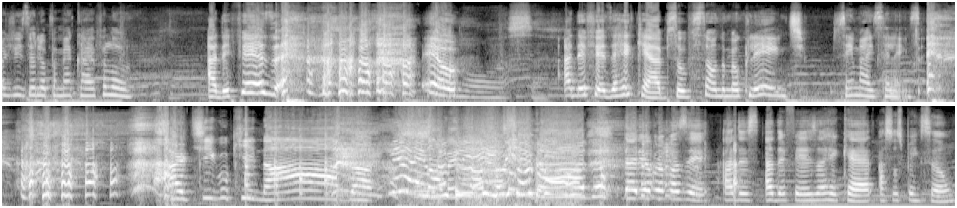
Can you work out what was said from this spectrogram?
A juiz olhou pra minha cara e falou: A defesa. eu. Nossa. A defesa requer a absolvição do meu cliente. Sem mais excelência. Artigo que nada. meu Lamentação cliente. que nada. Daria pra fazer. A, des- a defesa requer a suspensão.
